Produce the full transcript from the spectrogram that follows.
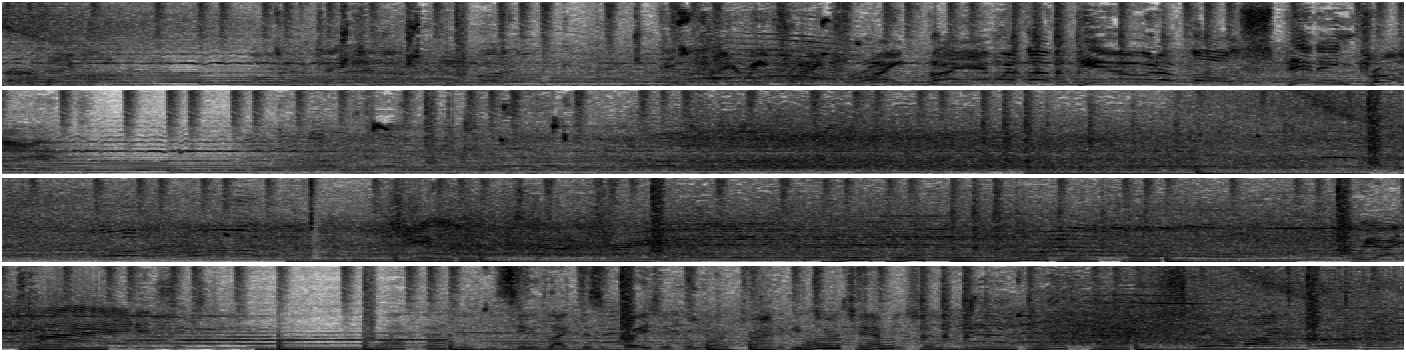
Irving off. All rotation out to Kimbo. And Kyrie drives right by him with a beautiful spinning drive. It this equation can work trying to get you a championship. Steal by Irving.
